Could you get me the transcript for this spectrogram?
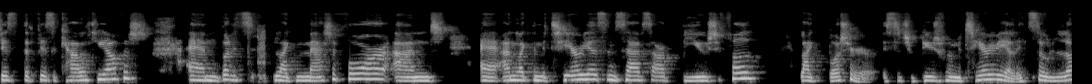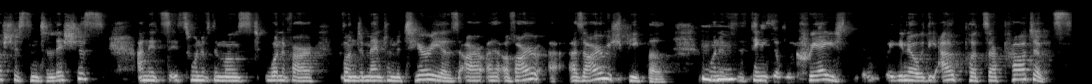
the physicality of it. Um, but it's like metaphor and uh, and like the materials themselves are beautiful like butter is such a beautiful material. It's so luscious and delicious, and it's it's one of the most one of our fundamental materials our, of our as Irish people. Mm-hmm. One of mm-hmm. the things that we create, you know, the outputs, our products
